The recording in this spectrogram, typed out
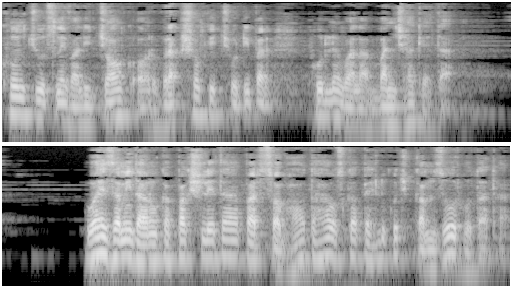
खून चूसने वाली चौक और वृक्षों की छोटी पर फूलने वाला बंझा कहता। वह जमींदारों का पक्ष लेता, पर स्वभावतः उसका पहलू कुछ कमज़ोर होता था,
